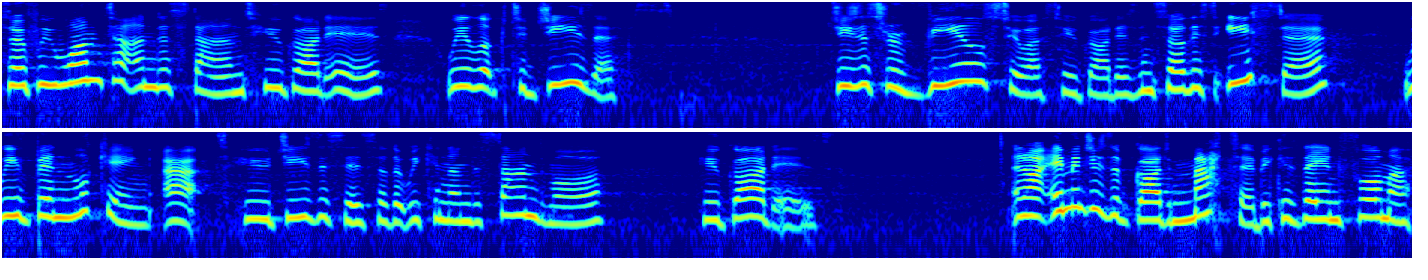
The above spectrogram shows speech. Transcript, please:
so if we want to understand who God is, we look to Jesus. Jesus reveals to us who God is. And so this Easter, we've been looking at who Jesus is so that we can understand more who God is. And our images of God matter because they inform our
